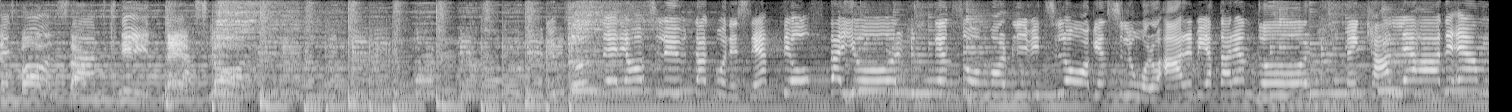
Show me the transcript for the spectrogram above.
ett våldsamt knytnävsslag. Nu kunde det ha slutat på det sätt det ofta gör. Den som har blivit slagen slår och arbetaren dör. Men Kalle hade ändå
